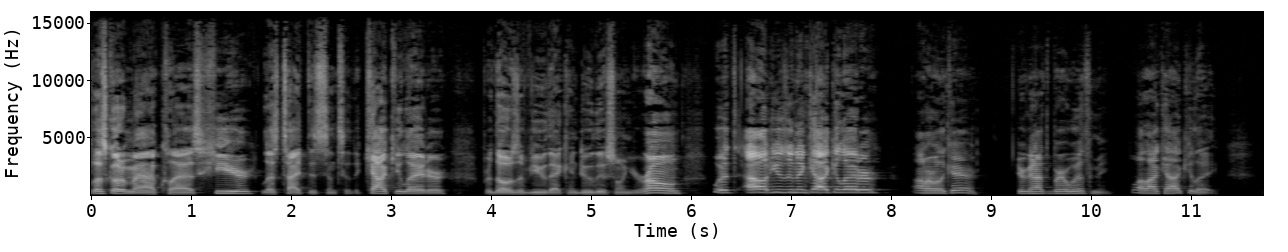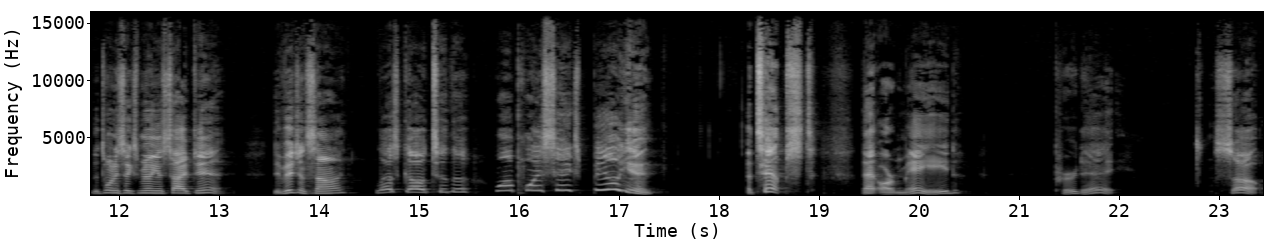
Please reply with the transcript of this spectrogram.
So let's go to math class here. Let's type this into the calculator. For those of you that can do this on your own without using a calculator, I don't really care. You're going to have to bear with me while I calculate. The 26 million is typed in. Division sign. Let's go to the 1.6 billion attempts that are made per day. So,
